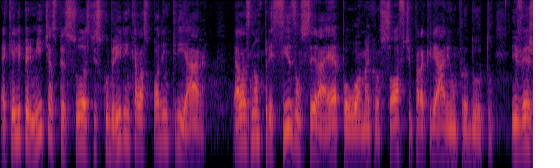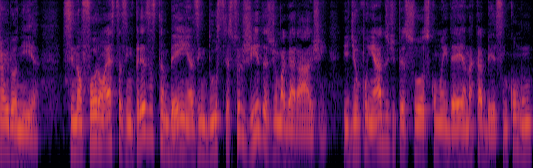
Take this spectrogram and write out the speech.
é que ele permite às pessoas descobrirem que elas podem criar, Elas não precisam ser a Apple ou a Microsoft para criarem um produto. E vejam a ironia: se não foram estas empresas também as indústrias surgidas de uma garagem e de um punhado de pessoas com uma ideia na cabeça em comum.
